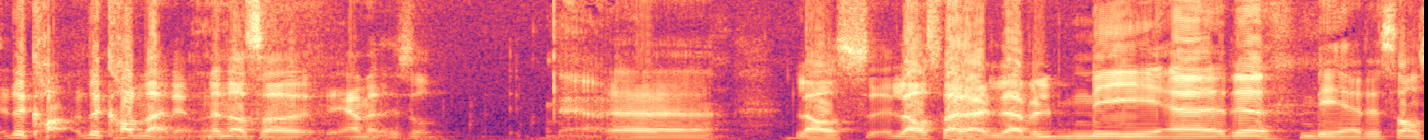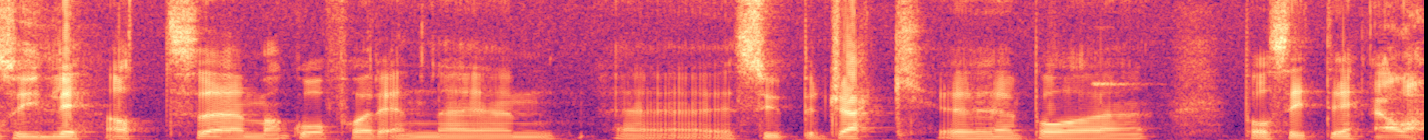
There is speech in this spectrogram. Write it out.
det, kan, det kan være, men altså, jeg mener sånn eh, la, oss, la oss være ærlige, det er vel mer, mer sannsynlig at uh, man går for en uh, superjack uh, på, på City. ja da.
